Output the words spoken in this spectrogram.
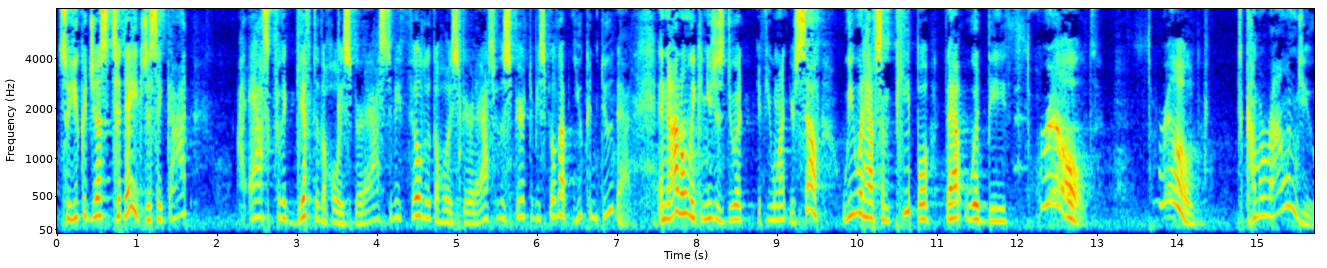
So you could just today, just say, God, I ask for the gift of the Holy Spirit. I ask to be filled with the Holy Spirit. I ask for the Spirit to be spilled up. You can do that. And not only can you just do it if you want yourself, we would have some people that would be thrilled, thrilled to come around you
